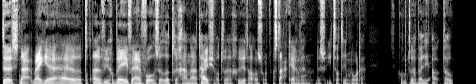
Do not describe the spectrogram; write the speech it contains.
Dus nou, wij eh, tot elf uur gebleven. En vervolgens wilden we teruggaan naar het huisje. Wat we gehuurd hadden. Een soort van staakcaravan. Dus iets wat in het noorden. Kom terug bij die auto.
